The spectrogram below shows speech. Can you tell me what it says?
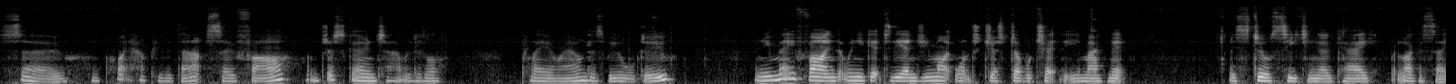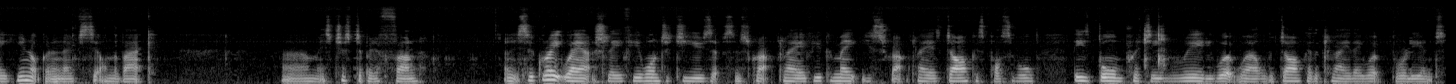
So I'm quite happy with that so far. I'm just going to have a little play around as we all do. And you may find that when you get to the end you might want to just double check that your magnet is still seating okay but like I say you're not going to notice it on the back. Um, it's just a bit of fun. And it's a great way actually if you wanted to use up some scrap clay if you can make your scrap clay as dark as possible. These Born Pretty really work well. The darker the clay they work brilliant.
